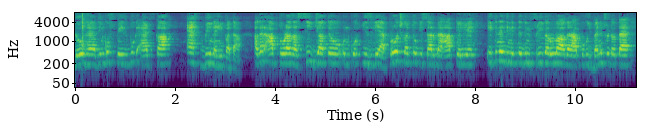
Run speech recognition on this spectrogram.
लोग हैं जिनको फेसबुक एड्स का एफ़ भी नहीं पता। अगर आप थोड़ा सा सीख जाते हो, उनको इजिली अप्रोच करते हो कि, सर, मैं आपके लिए इतने दिन इतने दिन फ्री करूँगा, अगर आपको कुछ बेनिफिट होता है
